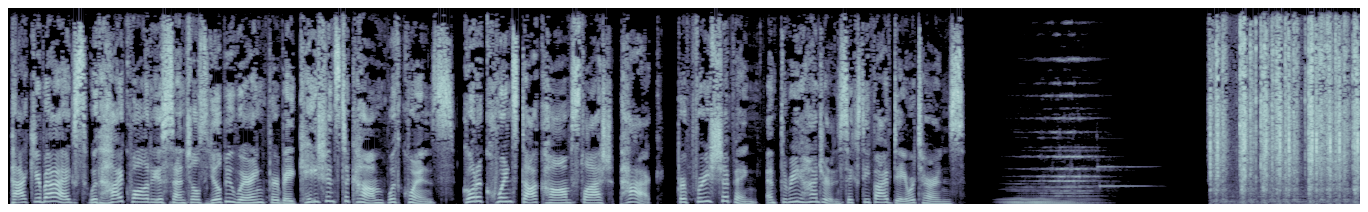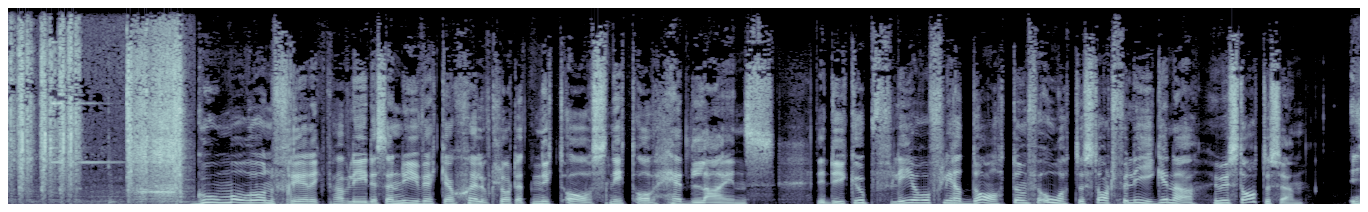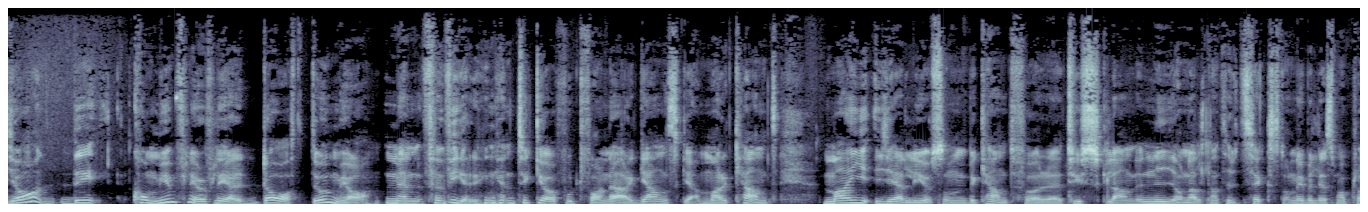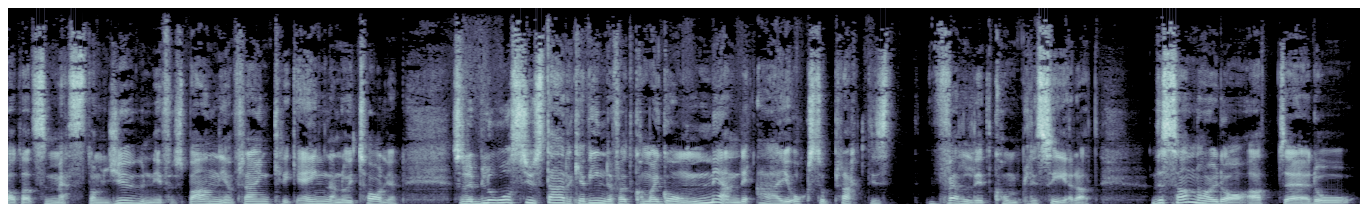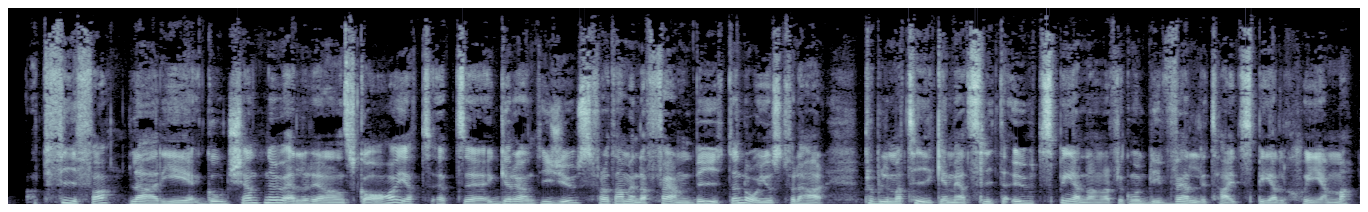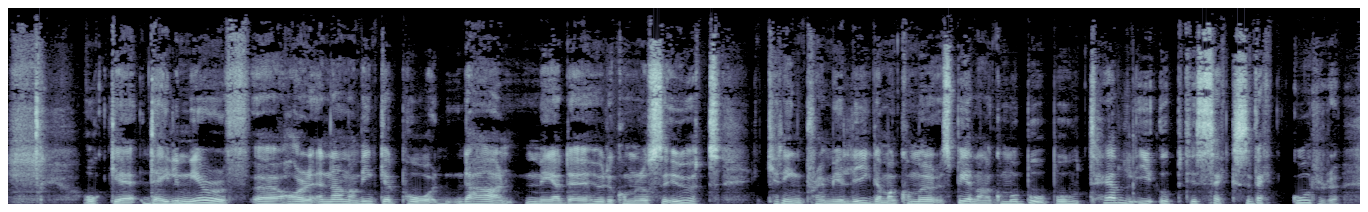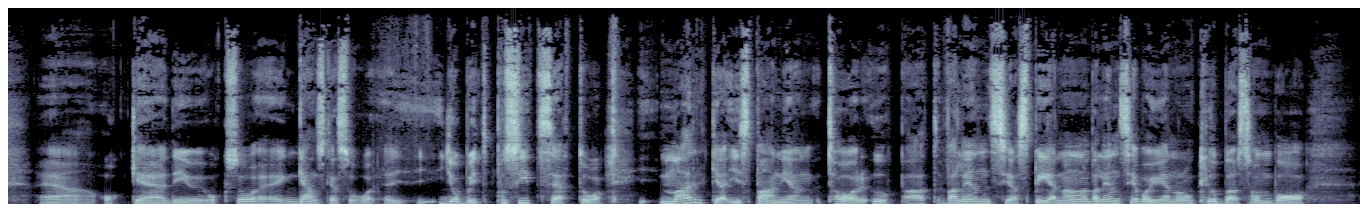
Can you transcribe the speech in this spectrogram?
Pack your bags with high-quality essentials you'll be wearing for vacations to come with Quince. Go to quince.com slash pack for free shipping and 365-day returns. God morgon Fredrik Pavlidis, en ny vecka självklart ett nytt avsnitt av Headlines. Det dyker upp fler och fler datum för återstart för ligorna. Hur är statusen? Ja, det kommer ju fler och fler datum ja, men förvirringen tycker jag fortfarande är ganska markant. Maj gäller ju som bekant för eh, Tyskland, 9 alternativt 16 är väl det som har pratats mest om juni för Spanien, Frankrike, England och Italien. Så det blåser ju starka vindar för att komma igång, men det är ju också praktiskt väldigt komplicerat. The Sun har idag att eh, då att Fifa lär ge godkänt nu, eller redan ska ha gett ett eh, grönt ljus för att använda fem byten då just för det här problematiken med att slita ut spelarna för det kommer bli väldigt tajt spelschema. Och eh, Daily Mirror eh, har en annan vinkel på det här med eh, hur det kommer att se ut kring Premier League där man kommer, spelarna kommer att bo på hotell i upp till sex veckor. Eh, och eh, det är ju också eh, ganska så eh, jobbigt på sitt sätt då. Marca i Spanien tar upp att Valencia-spelarna, Valencia var ju en av de klubbar som var Eh,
